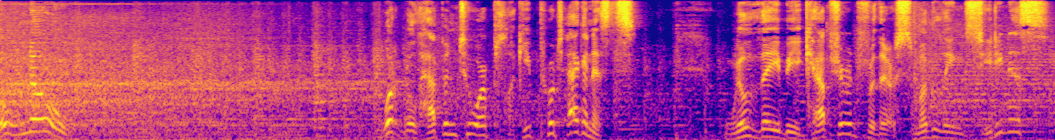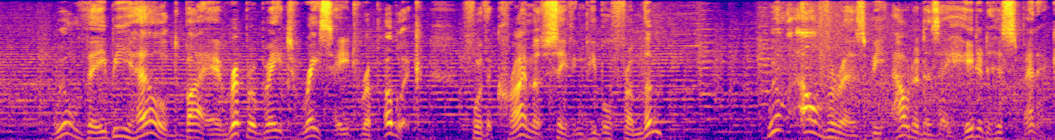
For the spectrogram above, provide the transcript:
Oh no! What will happen to our plucky protagonists? Will they be captured for their smuggling seediness? Will they be held by a reprobate race hate republic for the crime of saving people from them? Will Alvarez be outed as a hated Hispanic?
